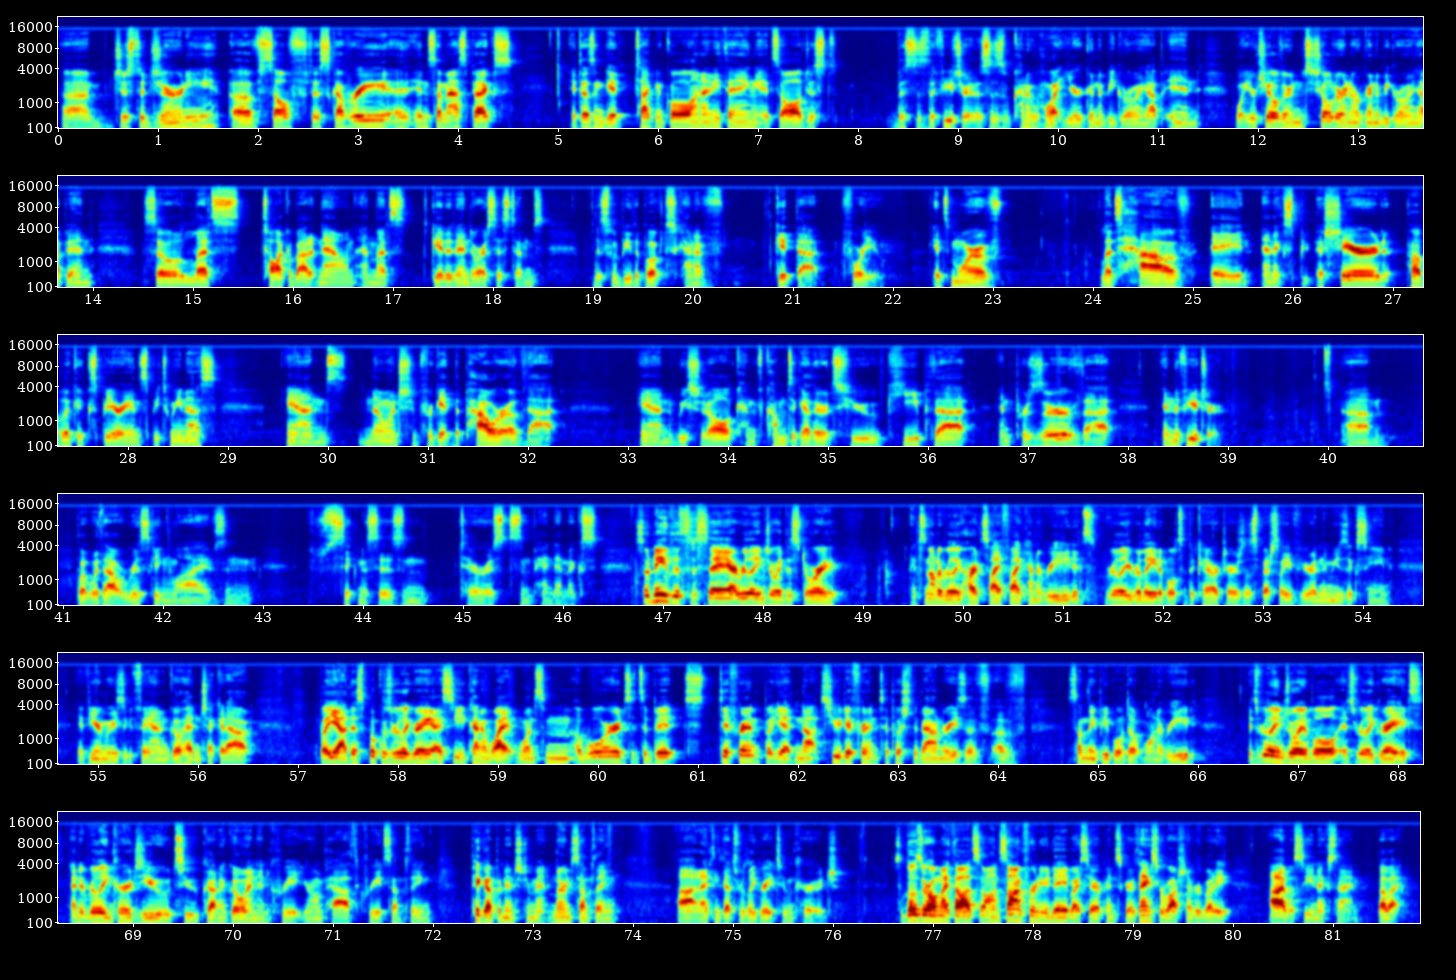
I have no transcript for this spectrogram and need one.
um, just a journey of self discovery in some aspects. It doesn't get technical on anything. It's all just this is the future. This is kind of what you're going to be growing up in, what your children's children are going to be growing up in. So let's talk about it now and let's get it into our systems. This would be the book to kind of get that for you. It's more of let's have a, an exp- a shared public experience between us and no one should forget the power of that. And we should all kind of come together to keep that and preserve that in the future, um, but without risking lives and sicknesses and terrorists and pandemics. So, needless to say, I really enjoyed the story. It's not a really hard sci fi kind of read. It's really relatable to the characters, especially if you're in the music scene. If you're a music fan, go ahead and check it out but yeah, this book was really great. I see kind of why it won some awards. It's a bit different, but yet not too different to push the boundaries of, of something people don't want to read. It's really enjoyable. It's really great. And it really encourages you to kind of go in and create your own path, create something, pick up an instrument, learn something. Uh, and I think that's really great to encourage. So those are all my thoughts on Song for a New Day by Sarah Pinsker. Thanks for watching, everybody. I will see you next time. Bye bye.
